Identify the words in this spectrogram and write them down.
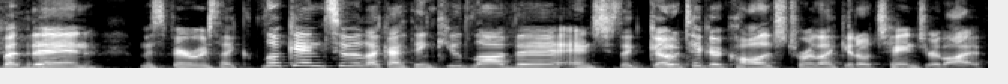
But then Miss Berry was like, look into it. Like, I think you'd love it. And she's like, go take a college tour. Like, it'll change your life.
